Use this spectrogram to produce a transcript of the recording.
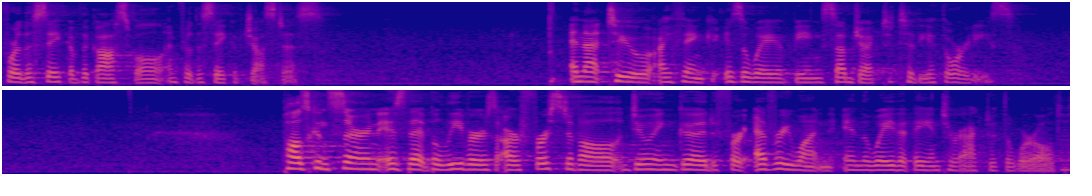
for the sake of the gospel and for the sake of justice. And that, too, I think, is a way of being subject to the authorities. Paul's concern is that believers are, first of all, doing good for everyone in the way that they interact with the world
